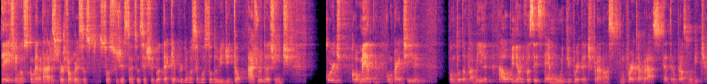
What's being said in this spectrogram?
Deixem nos comentários, por favor, suas, suas sugestões. Se você chegou até aqui é porque você gostou do vídeo. Então, ajuda a gente. Curte, comenta, compartilha com toda a família. A opinião de vocês é muito importante para nós. Um forte abraço e até o próximo vídeo.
